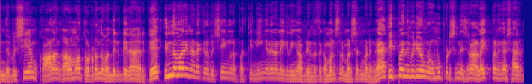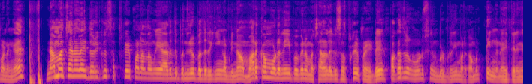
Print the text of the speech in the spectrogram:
இந்த விஷயம் காலங்காலமா தொடர்ந்து வந்துகிட்டே தான் இருக்கு. இந்த மாதிரி நடக்கிற விஷயங்களை பத்தி நீங்க என்ன நினைக்கிறீங்க அப்படின்றத கமெண்ட்ஸ்ல மென்ஷன் பண்ணுங்க. இப்போ இந்த வீடியோ உங்களுக்கு ரொம்ப பிடிச்சிருந்துச்சுன்னா லைக் பண்ணுங்க ஷேர் பண்ணுங்க. நம்ம சேனலை இது வரைக்கும் சப்ஸ்கிரைப் பண்ணாதவங்க யாராவது இப்போ பார்த்துருக்கீங்க அப்படின்னா மறக்காம உடனே இப்போவே நம்ம சேனலுக்கு சப்ஸ்கிரைப் பண்ணிட்டு பக்கத்தில் நோட்டிஃபிகேஷன் பில் பண்ணி மறக்காம டிங் நினைத்துருங்க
